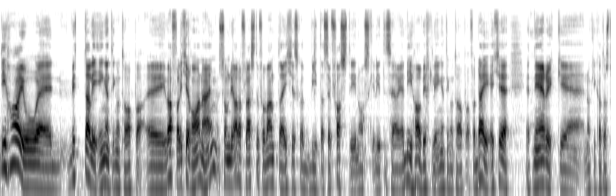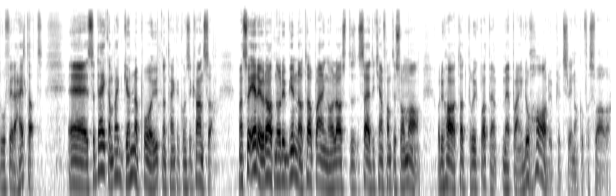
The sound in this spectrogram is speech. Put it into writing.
de har jo eh, vitterlig ingenting å tape. Eh, I hvert fall ikke Ranheim, som de aller fleste forventer ikke skal bite seg fast i norsk eliteserie. De har virkelig ingenting å tape. For de er ikke et nedrykk eh, noen katastrofe i det hele tatt. Eh, så de kan bare gønne på uten å tenke konsekvenser. Men så er det jo da at når du begynner å ta poeng, og la oss si at du kommer fram til sommeren, og du har tatt brukbart med, med poeng, da har du plutselig noe å forsvare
